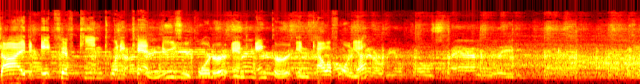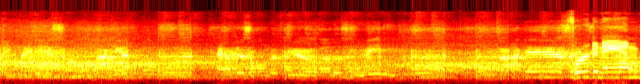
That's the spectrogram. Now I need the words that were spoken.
died 8-15-2010, news reporter and anchor in California. Ferdinand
